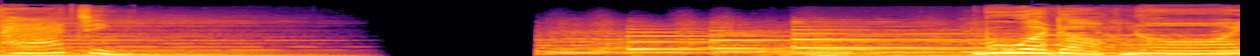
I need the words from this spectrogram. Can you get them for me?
แท้จริง บัวดอกน้อย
